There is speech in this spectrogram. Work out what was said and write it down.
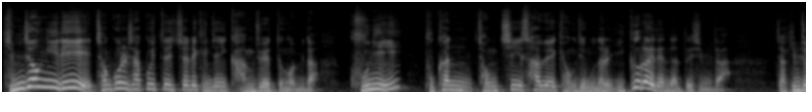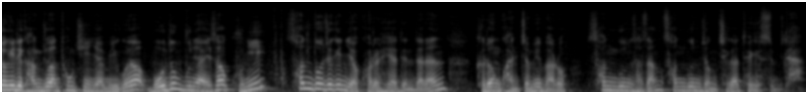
김정일이 정권을 잡고 있던 시절에 굉장히 강조했던 겁니다. 군이 북한 정치, 사회, 경제, 문화를 이끌어야 된다는 뜻입니다. 자, 김정일이 강조한 통치 이념이고요. 모든 분야에서 군이 선도적인 역할을 해야 된다는 그런 관점이 바로 선군 사상, 선군 정치가 되겠습니다.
